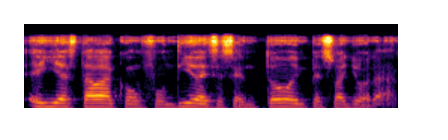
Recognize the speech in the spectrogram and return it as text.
ella estaba confundida y se sentó y empezó a llorar.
